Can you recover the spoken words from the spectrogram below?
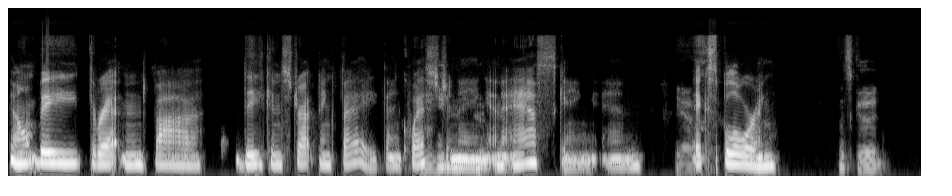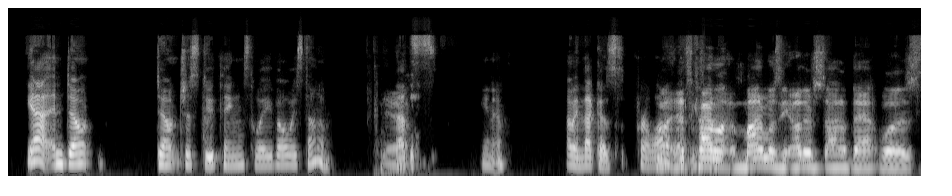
Don't be threatened by deconstructing faith and questioning and asking and yeah. exploring. That's good. Yeah, and don't don't just do things the way you've always done them. Yeah. That's you know, I mean that goes for a lot. Mi- of that's kind but- of mine was the other side of that was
